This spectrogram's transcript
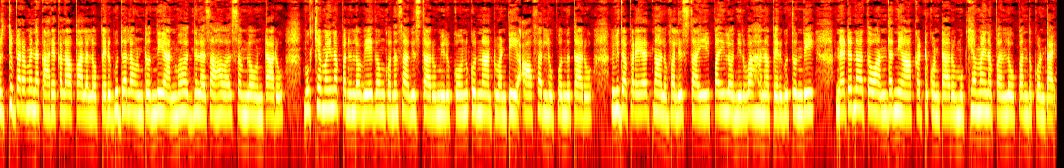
వృత్తిపరమైన కార్యకలాపాలలో పెరుగుదల ఉంటుంది. అనుభవజ్ఞుల సహవాసంలో ఉంటారు. ముఖ్యమైన పనుల వేగం కొనసాగిస్తారు. మీరు కొనుక్కున్నటువంటి ఆఫర్లు పొందుతారు. వివిధ ప్రయత్నాలు ఫలిస్తాయి. పనిలో నిర్వహణ పెరుగుతుంది. నటనతో అందరినీ ఆకట్టుకుంటారు. ముఖ్యమైన పనులు పొందుకుంటాయి.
